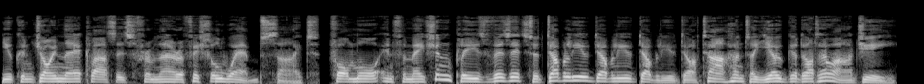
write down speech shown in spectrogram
You can join their classes from their official website. For more information please visit at www.arhantayoga.org.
